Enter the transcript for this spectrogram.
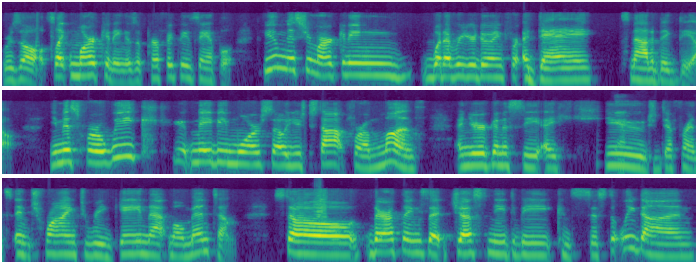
results. Like marketing is a perfect example. If you miss your marketing, whatever you're doing for a day, it's not a big deal. You miss for a week, maybe more so. You stop for a month, and you're going to see a huge yeah. difference in trying to regain that momentum. So there are things that just need to be consistently done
